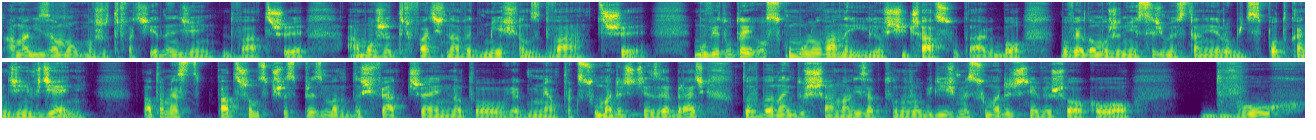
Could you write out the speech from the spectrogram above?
analiza mo może trwać jeden dzień, dwa, trzy, a może trwać nawet miesiąc, dwa, trzy. Mówię tutaj o skumulowanej ilości czasu, tak? bo, bo wiadomo, że nie jesteśmy w stanie robić spotkań dzień w dzień. Natomiast patrząc przez pryzmat doświadczeń, no to jakbym miał tak sumarycznie zebrać, to chyba najdłuższa analiza, którą robiliśmy, sumarycznie wyszła około dwóch,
